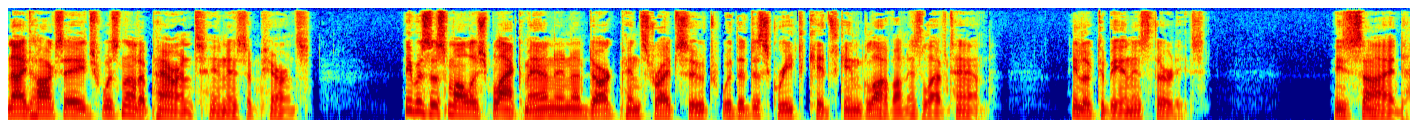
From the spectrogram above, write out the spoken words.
Nighthawk's age was not apparent in his appearance. He was a smallish black man in a dark pinstripe suit with a discreet kidskin glove on his left hand. He looked to be in his thirties. He sighed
